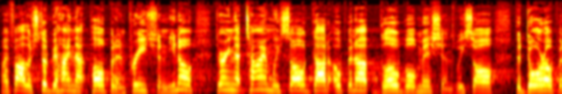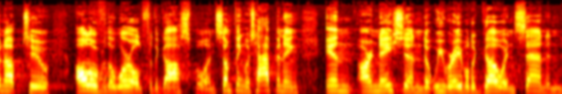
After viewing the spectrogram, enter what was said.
my father stood behind that pulpit and preached. And you know, during that time, we saw God open up global missions. We saw the door open up to all over the world for the gospel. And something was happening in our nation that we were able to go and send and,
